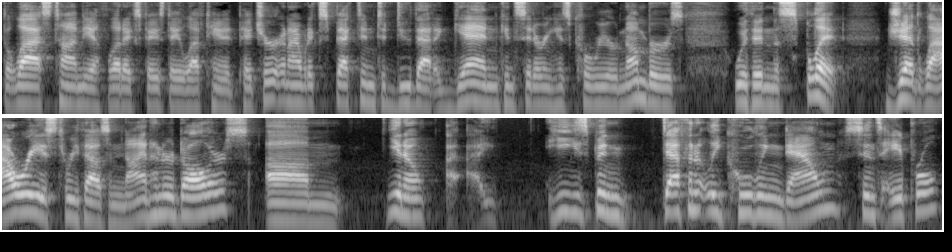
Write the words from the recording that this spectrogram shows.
the last time the Athletics faced a left-handed pitcher, and I would expect him to do that again, considering his career numbers within the split. Jed Lowrie is $3,900. Um, you know, I, I, he's been definitely cooling down since April.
